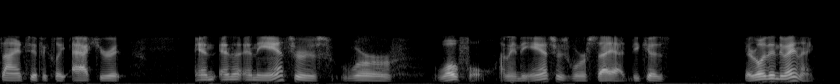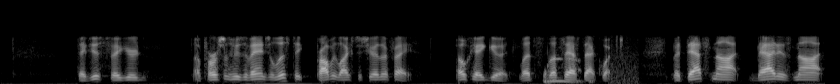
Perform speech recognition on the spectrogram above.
scientifically accurate, and and and the answers were woeful. I mean, the answers were sad because they really didn't do anything. They just figured a person who's evangelistic probably likes to share their faith. Okay, good. Let's let's ask that question. But that's not that is not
